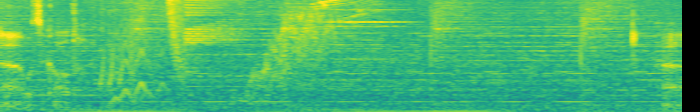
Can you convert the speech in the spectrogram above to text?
uh, what's it called? Uh,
